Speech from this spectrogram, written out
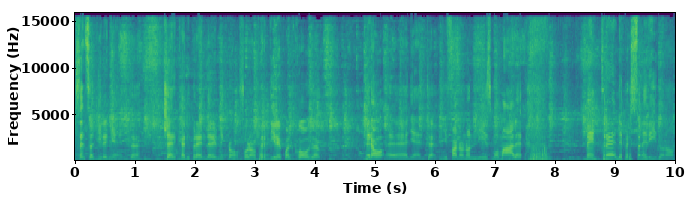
senza dire niente, cerca di prendere il microfono per dire qualcosa, però eh, niente, gli fanno nonnismo male, mentre le persone ridono,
